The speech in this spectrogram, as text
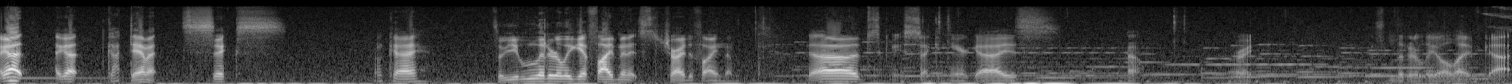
I got. I got. God damn it six. Okay. So you literally get five minutes to try to find them. Uh, just give me a second here, guys. Oh. Alright. That's literally all I've got.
